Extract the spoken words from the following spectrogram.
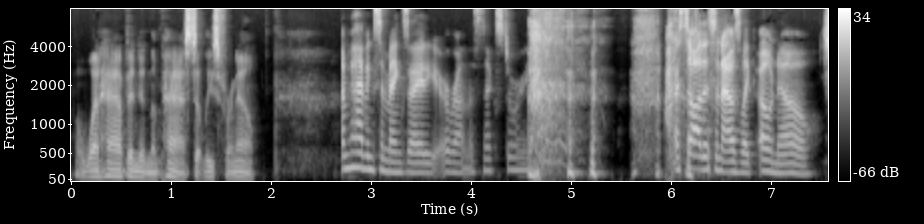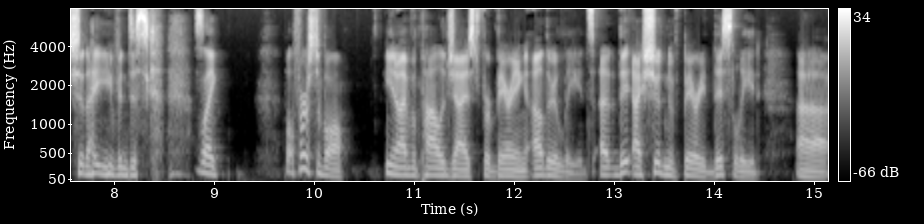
what happened in the past, at least for now. I'm having some anxiety around this next story. I saw this and I was like, oh no. Should I even discuss? I was like, well, first of all, you know, I've apologized for burying other leads. Uh, th- I shouldn't have buried this lead. Uh,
